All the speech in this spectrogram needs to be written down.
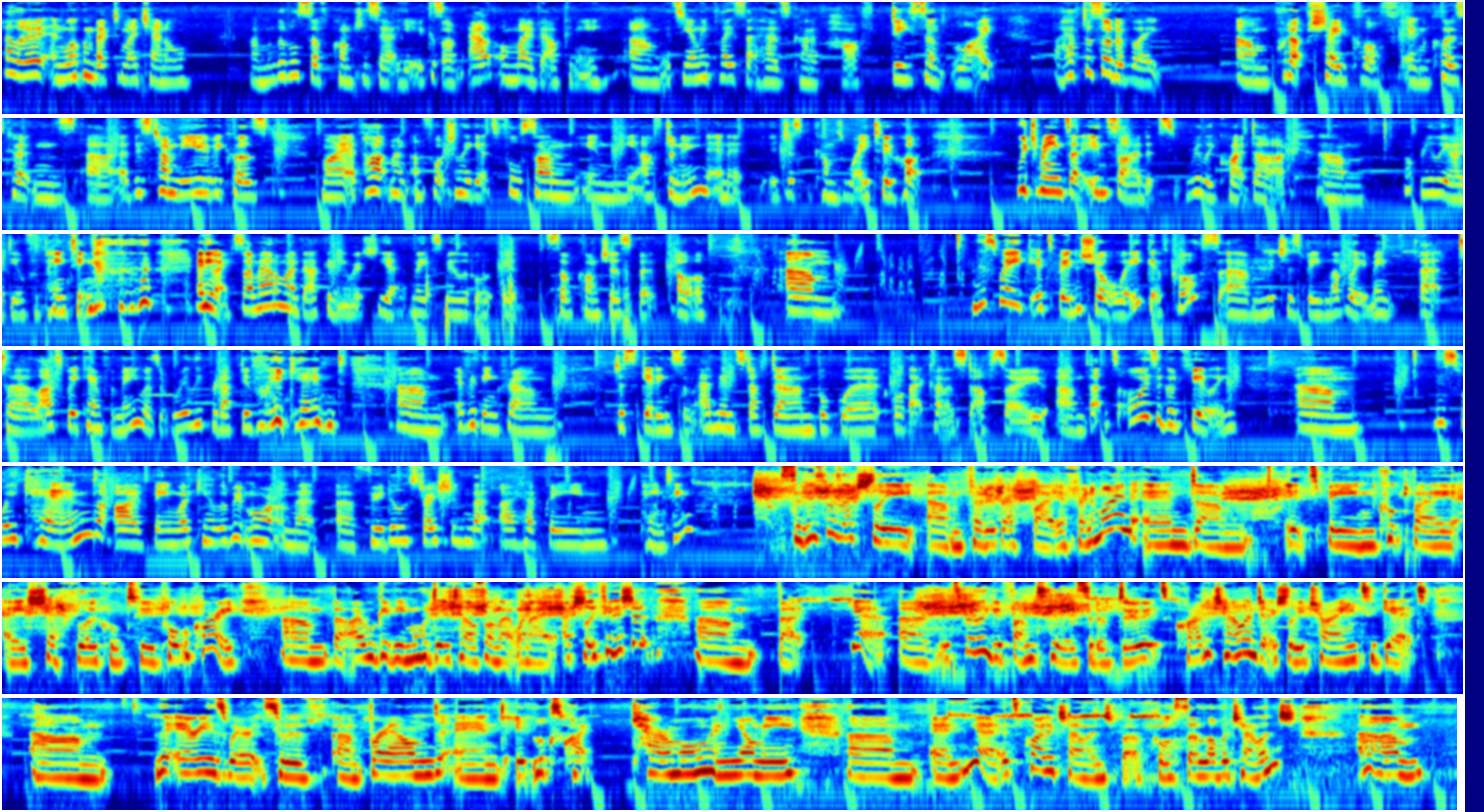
Hello and welcome back to my channel. I'm a little self-conscious out here because I'm out on my balcony. Um, it's the only place that has kind of half decent light. I have to sort of like um, put up shade cloth and close curtains uh, at this time of the year because my apartment unfortunately gets full sun in the afternoon and it, it just becomes way too hot. Which means that inside it's really quite dark. Um, not really ideal for painting. anyway, so I'm out on my balcony, which yeah, makes me a little bit self-conscious, but oh well. Um, this week it's been a short week, of course, um, which has been lovely. It meant that uh, last weekend for me was a really productive weekend. Um, everything from just getting some admin stuff done, bookwork, all that kind of stuff. So um, that's always a good feeling. Um, this weekend I've been working a little bit more on that uh, food illustration that I have been painting. So this was actually um, photographed by a friend of mine, and um, it's been cooked by a chef local to Port Macquarie. Um, but I will give you more details on that when I actually finish it. Um, but yeah, uh, it's really good fun to sort of do. It's quite a challenge actually trying to get um, the areas where it's sort of um, browned and it looks quite caramel and yummy. and yeah, it's quite a challenge, but of course I love a challenge.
